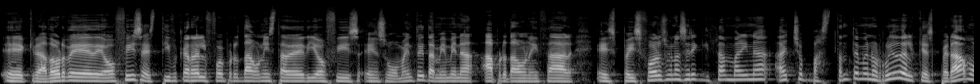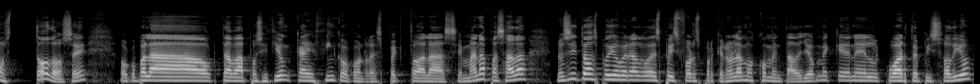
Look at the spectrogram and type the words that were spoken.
eh, creador de The Office. Steve Carell fue protagonista de The Office en su momento y también viene a protagonizar Space Force, una serie que quizás Marina ha hecho bastante menos ruido del que esperábamos todos, ¿eh? Ocupa la octava posición, cae 5 con respecto a la semana pasada. No sé si tú has podido ver algo de Space Force porque no lo hemos comentado. Yo me quedé en el cuarto episodio,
